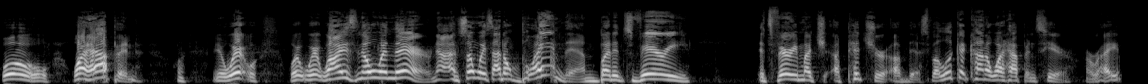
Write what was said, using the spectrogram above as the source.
whoa, what happened? You know, where, where, where, why is no one there? Now, in some ways, I don't blame them, but it's very, it's very much a picture of this. But look at kind of what happens here, all right?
